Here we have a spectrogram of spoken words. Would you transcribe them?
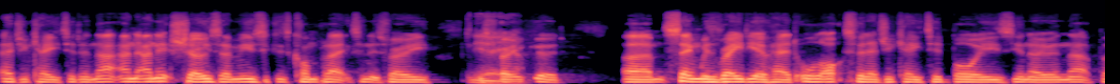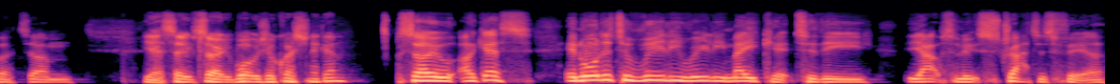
educated in that, and and it shows their music is complex and it's very it's yeah, very yeah. good. Um, same with Radiohead, all Oxford educated boys, you know, in that. But um, yeah. So, sorry, what was your question again? so I guess in order to really, really make it to the the absolute stratosphere,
